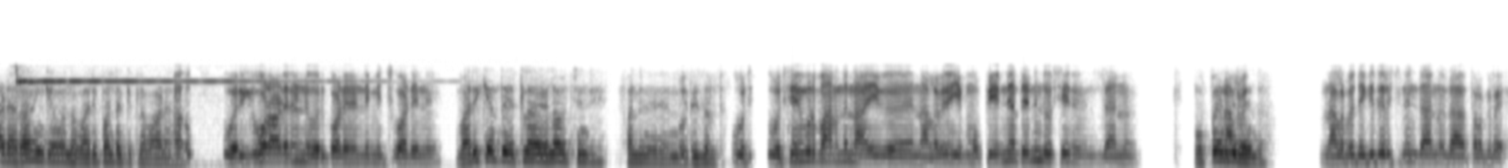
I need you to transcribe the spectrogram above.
వాడారా? ఇంకేమన్నా వరి పంటకి ఇట్లా వాడారా? వరికి కూడా వాడానండి వరికి వాడానండి మిర్చి వాడాను. వరికి ఎంత ఎట్లా ఎలా వచ్చింది ఫలి రిజల్ట్? వరి చేను కూడా బాగానే నలభై ముప్పై ఎనిమిది ఎంత అయిందండి వరి చేను? దాన్ని ముప్పై ఎనిమిది నలభై- అయిందా? నలభై దగ్గర తెరిచిందండి దాన్ని తొలకరే.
